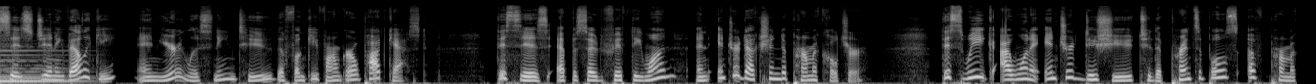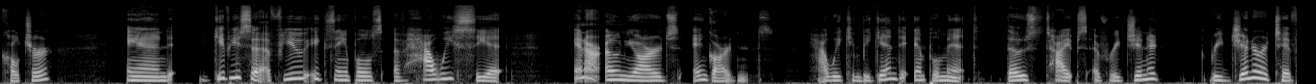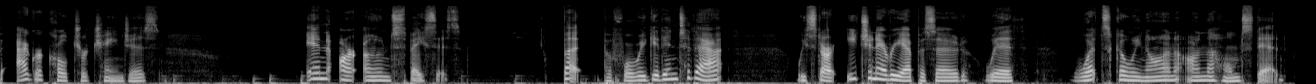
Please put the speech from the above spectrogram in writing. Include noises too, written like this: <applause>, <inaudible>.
This is Jenny Velicky, and you're listening to the Funky Farm Girl podcast. This is episode 51 An Introduction to Permaculture. This week, I want to introduce you to the principles of permaculture and give you a few examples of how we see it in our own yards and gardens, how we can begin to implement those types of regener- regenerative agriculture changes in our own spaces. But before we get into that, we start each and every episode with what's going on on the homestead.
